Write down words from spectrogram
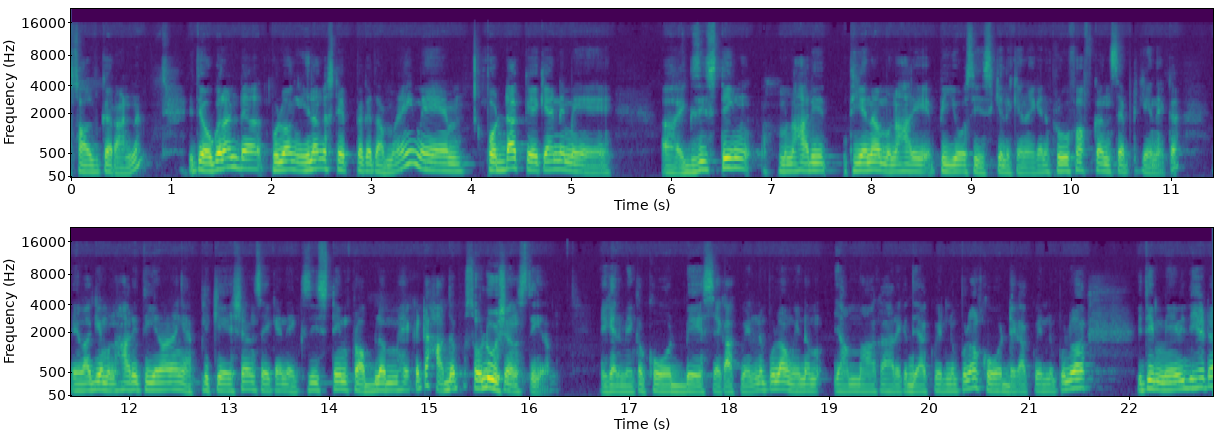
සොල්් කරන්න. ඉති ඔගලන්ට පුළුවන් ඊළඟ ස්ටෙප් එක තමයි මේ පොඩ්ඩක් ඒ කියන්නේ මේ එක්සිස්ටිං මොනහරි තියෙන මොනහරි පෝසිස් කියල කියෙන ගැන ප්‍රoof of කන්සෙප් කියන එක. ඒවගේ මොහරි තියෙනන ඇපලිකේෂන් එකන එක්සිස්ටිම් ප්‍රබ්ලම් එකට හදපු සොලූෂන්ස් තියෙන එකන මේක කෝඩ් බේස් එකක් වෙන්න පුළන් වෙන යම් ආකාරක දෙයක් වෙන්න පුළුවන් කෝඩ් එකක් වෙන්න පුළුවන්. ඉතින් මේ විදිහට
